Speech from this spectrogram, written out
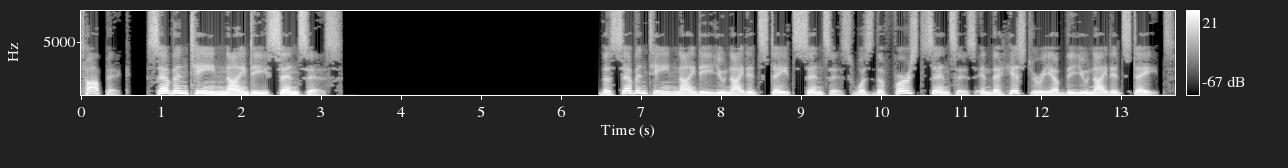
Topic: 1790 census. The 1790 United States Census was the first census in the history of the United States.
